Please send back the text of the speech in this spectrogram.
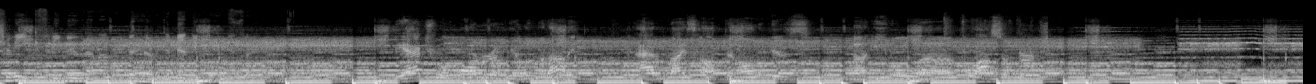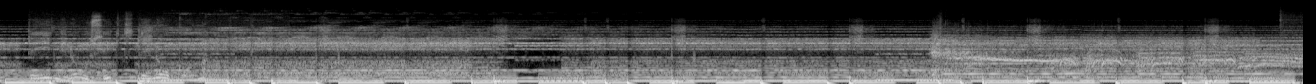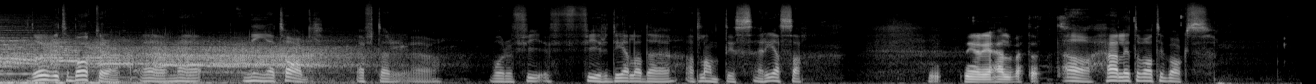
bolsjevikfrimurarna behövde människooffer. The actual order of the Illuminati, Adam Weishaupt and all of his uh, evil uh, philosophers. Det är ingen åsikt, det är en åkomma. Då är vi tillbaka då eh, med nya tag efter eh, vår fy- fyrdelade Atlantisresa. Ner i helvetet. Ja, härligt att vara tillbaks.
